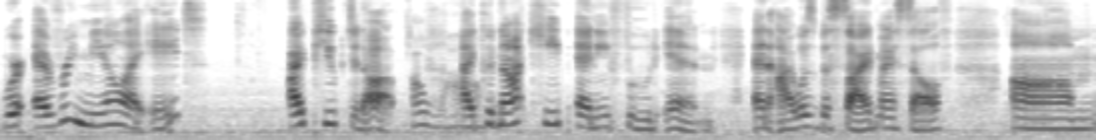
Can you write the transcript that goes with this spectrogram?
where every meal I ate, I puked it up. Oh wow. I could not keep any food in, and I was beside myself. Um,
